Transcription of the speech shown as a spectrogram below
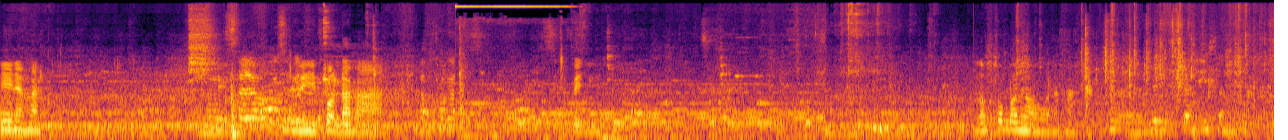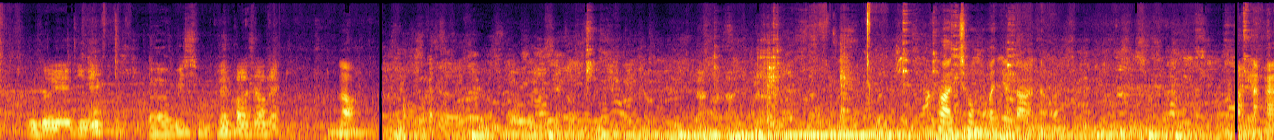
นี่นะคะจะมีผลดารา เป็นเราก็มารอนะคะ Vous auriez dîné euh, Oui, s'il vous plaît. Pas réservé เหรอ พาชมบรรยากาศนะคะนะคะ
